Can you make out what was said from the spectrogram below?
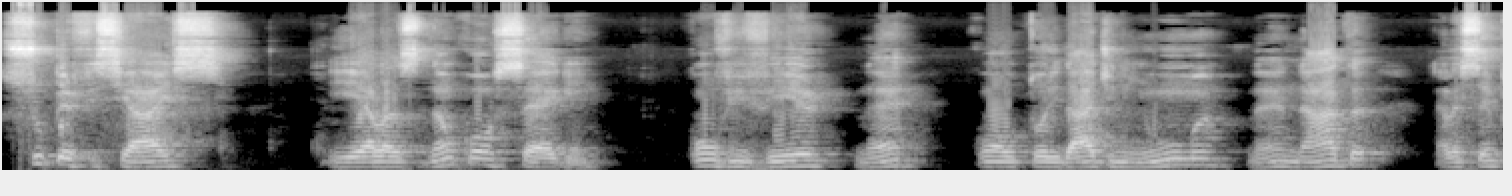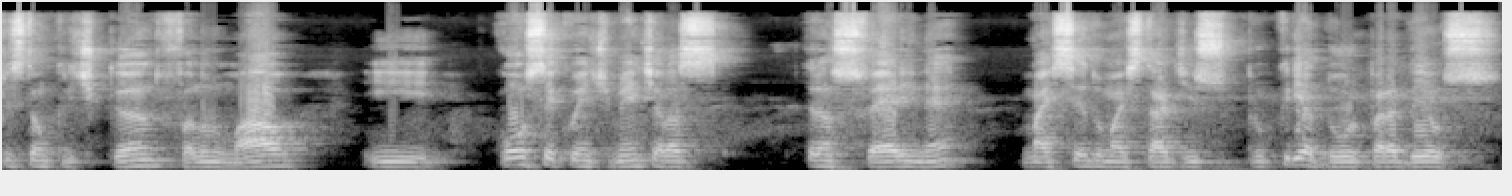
Superficiais, e elas não conseguem conviver, né, com autoridade nenhuma, né, nada, elas sempre estão criticando, falando mal e consequentemente elas transferem, né, mais cedo ou mais tarde isso para o Criador, para Deus.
